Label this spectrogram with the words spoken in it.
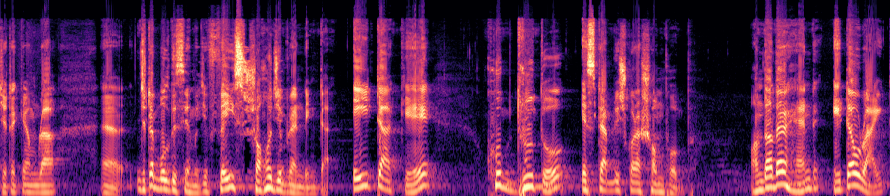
যেটাকে আমরা যেটা বলতেছি আমি যে ফেস সহজে ব্র্যান্ডিংটা এইটাকে খুব দ্রুত এস্টাবলিশ করা সম্ভব। অন দ্য আদার হ্যান্ড এটাও রাইট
